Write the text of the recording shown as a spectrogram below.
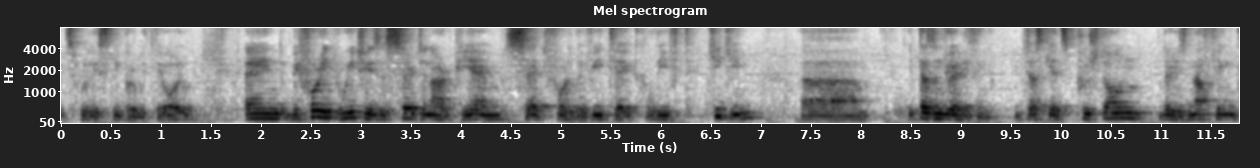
It's really slippery with the oil. And before it reaches a certain RPM set for the VTEC lift kicking, uh, it doesn't do anything. It just gets pushed on, there is nothing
